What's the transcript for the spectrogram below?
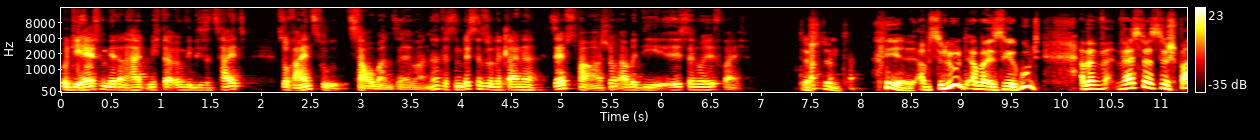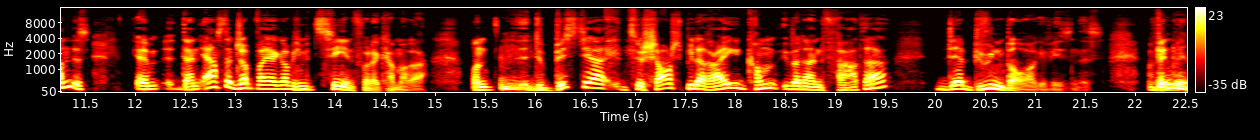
Und die helfen mir dann halt, mich da irgendwie in diese Zeit so reinzuzaubern selber. Ne? Das ist ein bisschen so eine kleine Selbstverarschung, aber die ist ja nur hilfreich. Das stimmt. Ja, absolut, aber ist ja gut. Aber weißt du, was so spannend ist? Ähm, dein erster Job war ja, glaube ich, mit zehn vor der Kamera. Und mhm. du bist ja zur Schauspielerei gekommen über deinen Vater, der Bühnenbauer gewesen ist. Wenn du,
